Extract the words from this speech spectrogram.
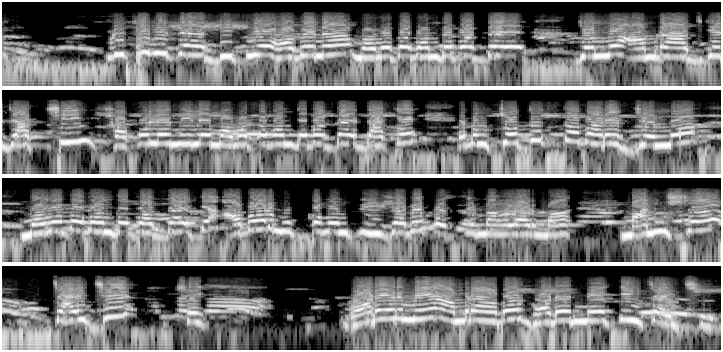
পৃথিবীতে দ্বিতীয় হবে না মমতা বন্দ্যোপাধ্যায়ের জন্য আমরা আজকে যাচ্ছি। সকলে মিলে মমতা বন্দ্যোপাধ্যায় ডাকে এবং চতুর্থবারের জন্য মমতা বন্দ্যোপাধ্যায়কে আবার মুখ্যমন্ত্রী হিসাবে পশ্চিমবাংলার মানুষরা চাইছে। সেই ঘরের মেয়ে, আমরা আবার ঘরের মেয়েকেই চাইছি।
